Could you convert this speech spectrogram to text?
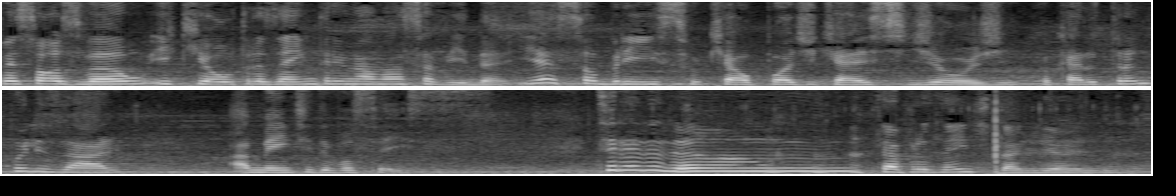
pessoas vão e que outras entrem na nossa vida. E é sobre isso que é o podcast de hoje. Eu quero tranquilizar a mente de vocês. Tiraram! Se apresente, Daliane.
